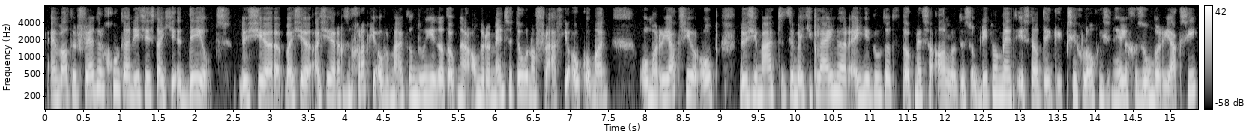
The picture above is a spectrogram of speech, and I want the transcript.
En wat er verder goed aan is, is dat je het deelt. Dus je, als, je, als je ergens een grapje over maakt, dan doe je dat ook naar andere mensen toe. En dan vraag je ook om een, om een reactie erop. Dus je maakt het een beetje kleiner en je doet dat ook met z'n allen. Dus op dit moment is dat denk ik psychologisch een hele gezonde reactie.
